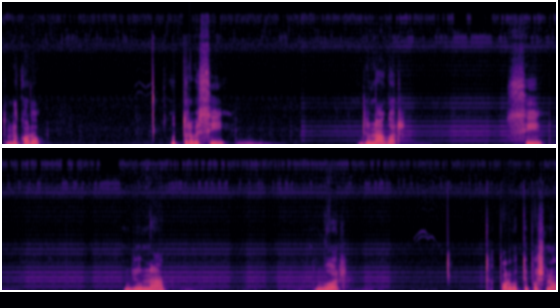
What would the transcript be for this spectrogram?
তোমরা করো। উত্তর হবে সি, জুনাগড়। সি জুনাগড় পরবর্তী প্রশ্ন।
